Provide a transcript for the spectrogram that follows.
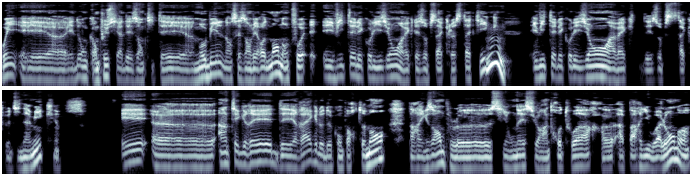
Oui, et, euh, et, donc en plus il y a des entités euh, mobiles dans ces environnements, donc faut éviter les collisions avec les obstacles statiques, hmm. éviter les collisions avec des obstacles dynamiques, et euh, intégrer des règles de comportement. Par exemple, euh, si on est sur un trottoir à Paris ou à Londres,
